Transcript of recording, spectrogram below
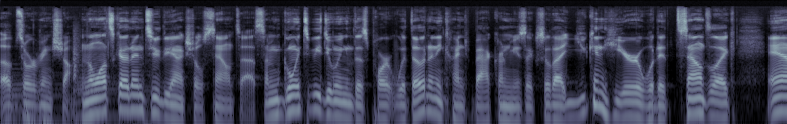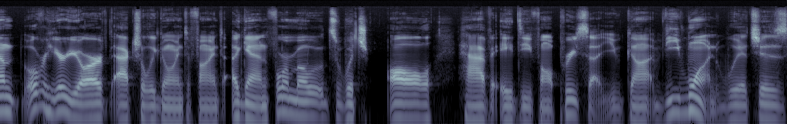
absorbing shock. Now let's get into the actual sound test. I'm going to be doing this part without any kind of background music so that you can hear what it sounds like and over here you are actually going to find again four modes which all have a default preset. You've got V1, which is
